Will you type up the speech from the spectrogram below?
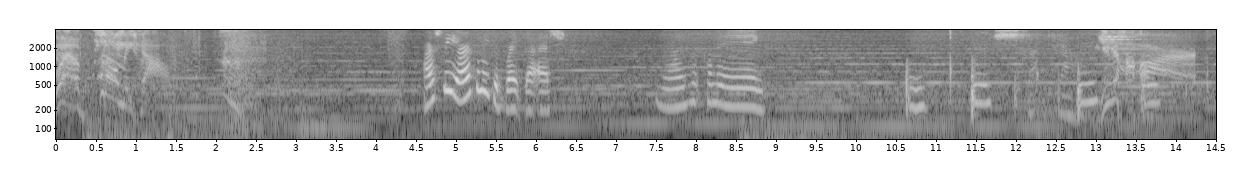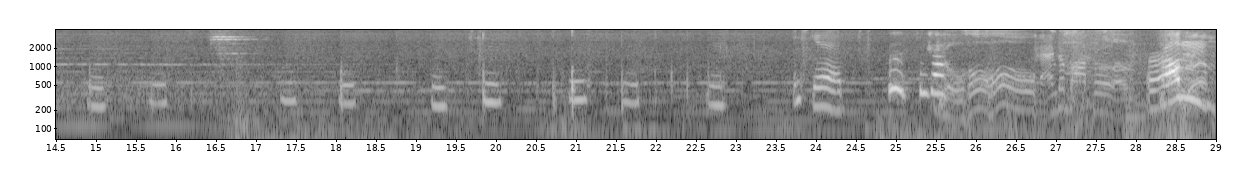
Well, blow me down. Actually, I reckon we could break that Ashe. No, he's not coming. Mm. Mm. shut down. Mm. Yar! Mm. Mm. Mm. I'm scared. Yo and a bottle of rum. rum.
